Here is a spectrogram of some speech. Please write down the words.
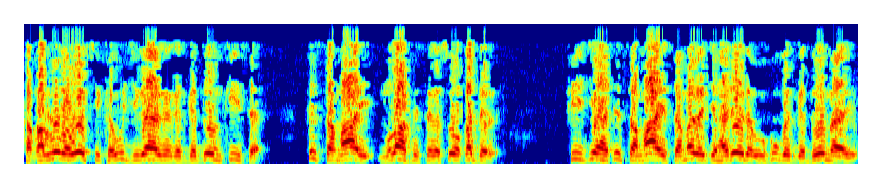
Taqalluba wejika wejigaaga gadgadoonkiisa fi samaa'i mudaaf isaga soo qadar fii jihati samaa'i samada jihadeeda uu ku gadgadoomaayo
